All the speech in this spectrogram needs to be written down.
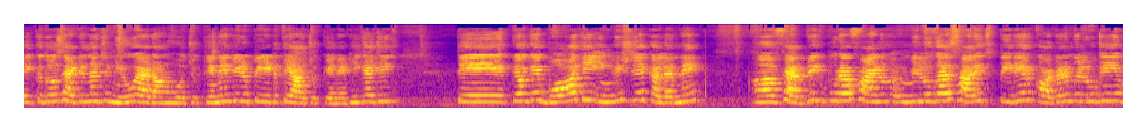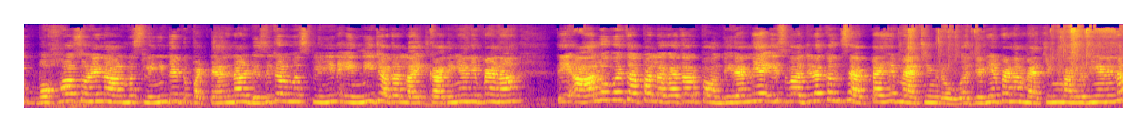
ਇੱਕ ਦੋ ਸੈਟ ਇਹਨਾਂ ਚ ਨਿਊ ਐਡ ਆਨ ਹੋ ਚੁੱਕੇ ਨੇ, ਵੀ ਰਿਪੀਟ ਤੇ ਆ ਚੁੱਕੇ ਨੇ, ਠੀਕ ਹੈ ਜੀ? ਤੇ ਕਿਉਂਕਿ ਬਹੁਤ ਹੀ ਇੰਗਲਿਸ਼ ਦੇ ਕਲਰ ਨੇ। ਫੈਬਰਿਕ ਪੂਰਾ ਫਾਈਨ ਮਿਲੂਗਾ, ਸਾਰੀ ਸੁਪੀਰੀਅਰ ਕਾਟਨ ਮਿਲੂਗੀ। ਬਹੁਤ ਸੋਹਣੇ ਨਾਲ ਮਸਲੀਨ ਦੇ ਦੁਪੱਟਿਆਂ ਦੇ ਨਾਲ ਡਿਜੀਟਲ ਮਸਲੀਨ ਇੰਨੀ ਜ਼ਿਆਦਾ ਲਾਈਕ ਕਰ ਰਹੀਆਂ ਨੇ ਭੈਣਾਂ। ਤੇ ਆਲ ਓਵਰ ਤਾਂ ਆਪਾਂ ਲਗਾਤਾਰ ਪਾਉਂਦੀ ਰਹਿੰਦੇ ਆ ਇਸ ਵਾਰ ਜਿਹੜਾ ਕਨਸੈਪਟ ਆ, ਇਹ ਮੈਚਿੰਗ ਰਹੂਗਾ। ਜਿਹੜੀਆਂ ਭੈਣਾਂ ਮੈਚਿੰਗ ਮੰਗਦੀਆਂ ਨੇ ਨਾ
